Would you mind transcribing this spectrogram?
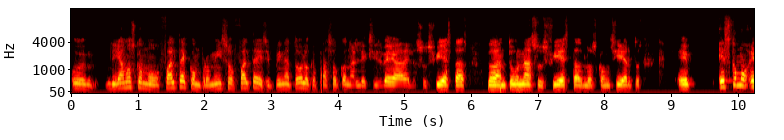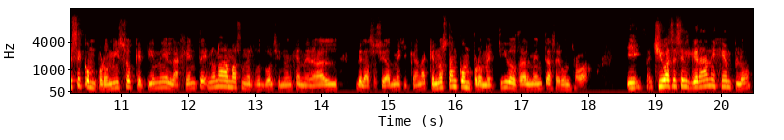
um, digamos, como falta de compromiso, falta de disciplina, todo lo que pasó con Alexis Vega, de sus fiestas, lo de Antuna, sus fiestas, los conciertos. Eh, es como ese compromiso que tiene la gente, no nada más en el fútbol, sino en general de la sociedad mexicana, que no están comprometidos realmente a hacer un trabajo. Y. Chivas es el gran ejemplo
